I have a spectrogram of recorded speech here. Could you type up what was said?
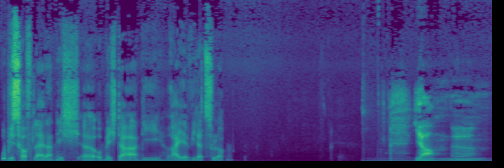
Ubisoft leider nicht, äh, um mich da an die Reihe wieder zu locken. Ja, äh,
